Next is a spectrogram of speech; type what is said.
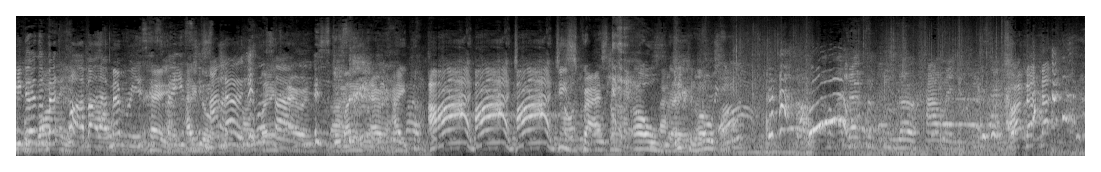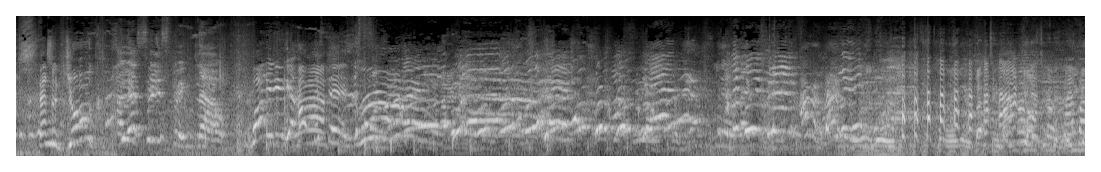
You know the best part about that memory is his Hey, face. how you doing? I know, it My was name's. Aaron. My name's Aaron. How you Ah! Ah! Ah! Jesus Christ. Oh, man. I don't think you know how many Ah, that- that- That's a joke! Let's see the spring now. Why did you get up the stairs? Back to you, man. You girls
